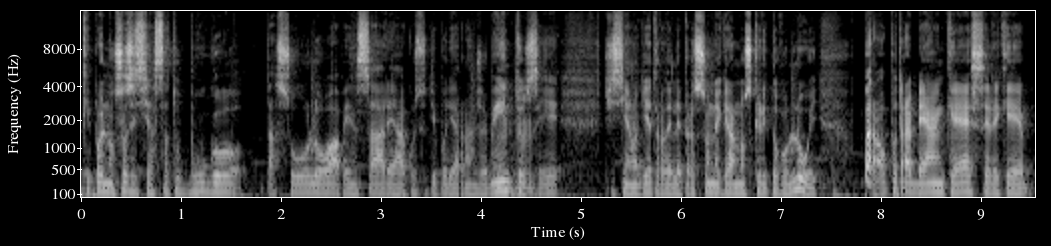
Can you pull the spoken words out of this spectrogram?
che poi non so se sia stato Bugo da solo a pensare a questo tipo di arrangiamenti o Mhm. se ci siano dietro delle persone che l'hanno scritto con lui. Però potrebbe anche essere che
